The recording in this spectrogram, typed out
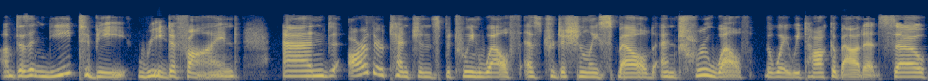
Um, does it need to be redefined? And are there tensions between wealth as traditionally spelled and true wealth, the way we talk about it? So,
